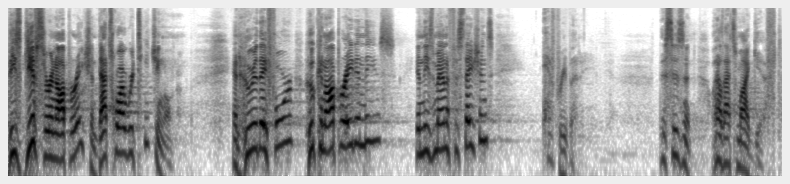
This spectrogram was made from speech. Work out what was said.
these gifts are in operation. That's why we're teaching on them. And who are they for? Who can operate in these in these manifestations? Everybody. This isn't, well, that's my gift.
